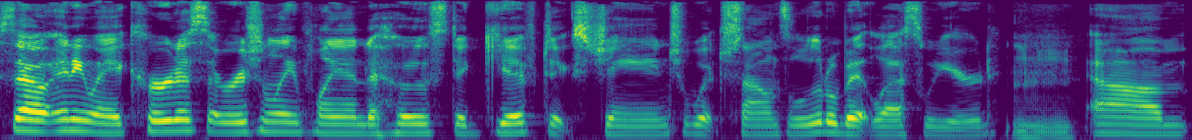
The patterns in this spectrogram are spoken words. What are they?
so anyway, Curtis originally planned to host a gift exchange, which sounds a little bit less weird. Um,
